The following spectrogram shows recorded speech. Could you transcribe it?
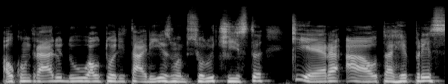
ao contrário do autoritarismo absolutista, que era a alta repressão.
